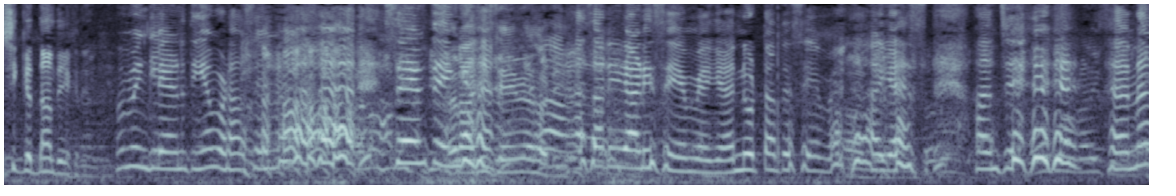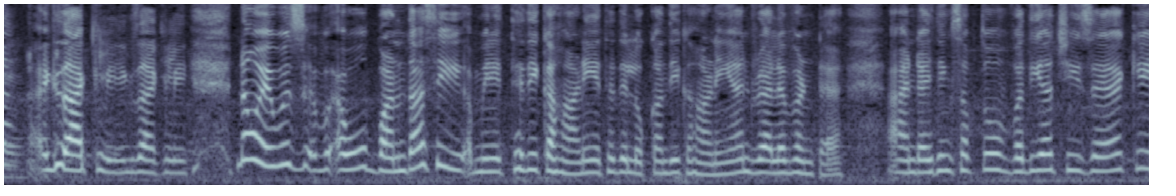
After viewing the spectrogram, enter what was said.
ਤੁਸੀਂ ਕਿੱਦਾਂ ਦੇਖਦੇ ਹੋ ਜੀ? ਮੈਂ ਇੰਗਲੈਂਡ ਦੀ ਆ ਬੜਾ ਸੇਮ ਸੇਮ ਥਿੰਗ ਰਾਣੀ ਸੇਮ ਹੈ ਤੁਹਾਡੀ। ਸਾਡੀ ਰਾਣੀ ਸੇਮ ਹੈ ਗਿਆ ਨੋਟਾਂ ਤੇ ਸੇਮ ਹੈ ਆਈ ਗੈਸ ਹਾਂਜੀ। ਹੈ ਨਾ exactly exactly no it was ਉਹ ਬਣਦਾ ਸੀ ਆਈ ਮੀਨ ਇੱਥੇ ਦੀ ਕਹਾਣੀ ਇੱਥੇ ਦੇ ਲੋਕਾਂ ਦੀ ਕਹਾਣੀ ਹੈ ਐਂਡ ਰੈਲੇਵੈਂਟ ਹੈ ਐਂਡ ਆਈ ਥਿੰਕ ਸਭ ਤੋਂ ਵਧੀਆ ਚੀਜ਼ ਹੈ ਕਿ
